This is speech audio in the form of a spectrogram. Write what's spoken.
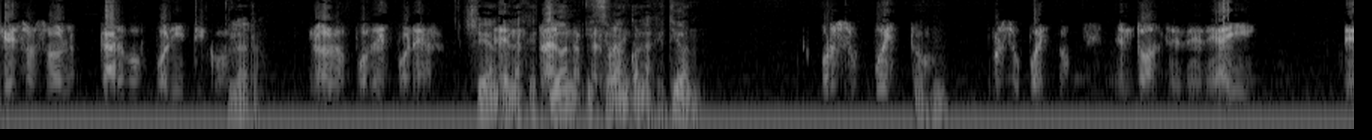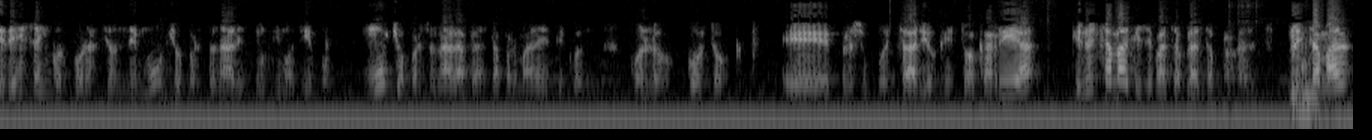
Que esos son cargos políticos. Claro. No los podés poner. Llegan con la gestión y se van con la gestión. Por supuesto, por supuesto. Entonces, desde ahí, desde esa incorporación de mucho personal este último tiempo, mucho personal a planta permanente con, con los costos eh, presupuestarios que esto acarrea, que no está mal que se pase a planta permanente, no está mal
